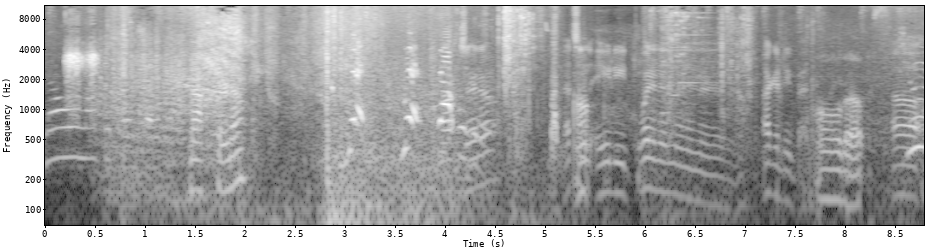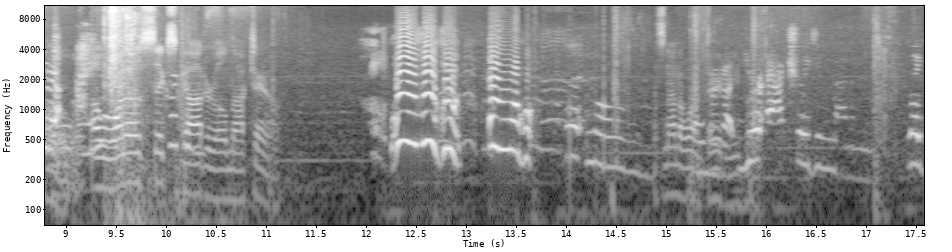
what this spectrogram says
No, not the sunset. Nocturno? Yes, yes, that was. Nocturno? That's Oh. an 80. Wait, no, no, no, no, no, no, no. I can do better. Hold up. Uh, Dude, a, I a have 106 freaking- God Nocturno. Oh my god! Oh my! Uh, no, no, no. That's not a Oh my 130. god, you're actually getting mad at me. Like,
